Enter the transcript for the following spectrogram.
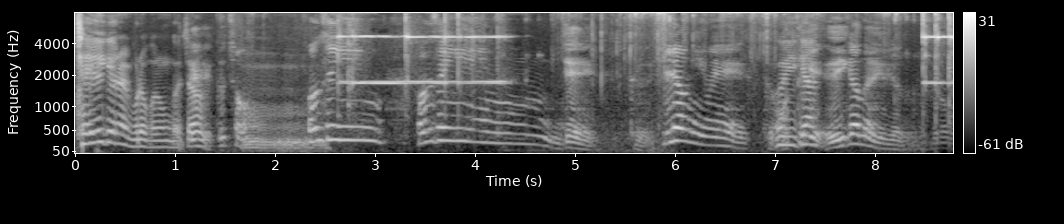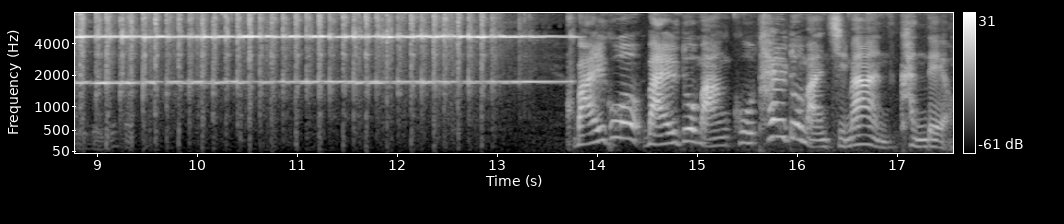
제 의견을 물어보는 거죠. 네, 그쵸. 음. 선생님, 선생님 이제 그 실령님의 그 의견? 어떻게 의견을 물어보는 거예요. 말고 말도 많고 탈도 많지만 간대요.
